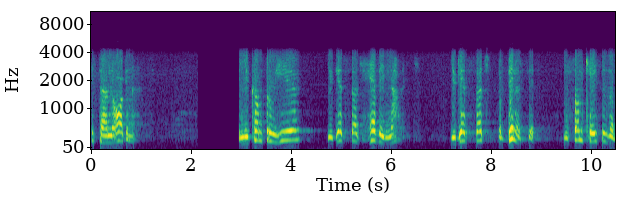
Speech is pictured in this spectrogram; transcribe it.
It's time to organize. When you come through here, you get such heavy knowledge. You get such the benefit, in some cases, of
